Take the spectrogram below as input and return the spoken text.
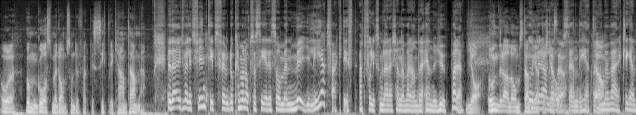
och umgås med dem som du faktiskt sitter i karantän med. Det där är ett väldigt fint tips, för då kan man också se det som en möjlighet faktiskt, att få liksom lära känna varandra ännu djupare. Ja, under alla omständigheter Under ska jag alla säga. omständigheter, ja. Ja. men verkligen.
